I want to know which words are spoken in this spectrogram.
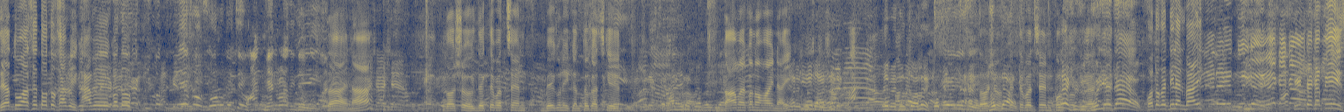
যত আছে তত খাবে। খাবে কত? তাই না? দর্শক, দেখতে পাচ্ছেন, বেগুনি কিন্তু আজকে দাম এখনও হয় নাই। দর্শক, দেখতে পাচ্ছেন কত করে দিলেন ভাই? তিন টাকা পিস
